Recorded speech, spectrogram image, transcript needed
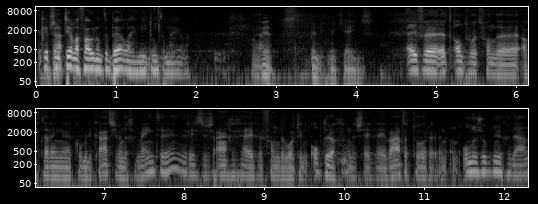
Ik heb zo'n telefoon om te bellen en niet om te mailen. Ja. Ja, ben ik met je eens. Even het antwoord van de afdeling eh, communicatie van de gemeente. Er is dus aangegeven van er wordt in opdracht van de CV Watertoren een, een onderzoek nu gedaan.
